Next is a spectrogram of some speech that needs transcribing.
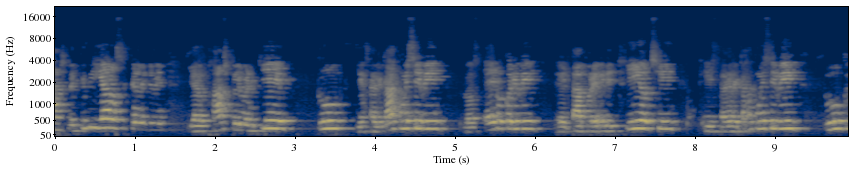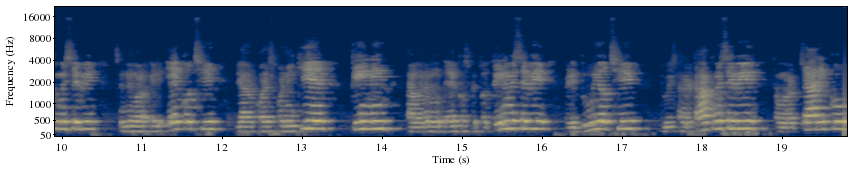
ଫାର୍ଷ୍ଟ ଲେଖିବି ୟାର ସେକେଣ୍ଡ ଲେଖିବି यार फर्स्ट एलिमेंट के 2 या सारे तो काक मिसिबी प्लस ए रो करबी ए तापर ए 3 अछि 3 सारे काक मिसिबी 2 के मिसिबी सेने मोर ए 1 अछि यार कोरिस्पोंडिंग के 3 ता माने 1 को सहित 3 मिसिबी ए 2 अछि 2 सारे काक मिसिबी तमरो 4 को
